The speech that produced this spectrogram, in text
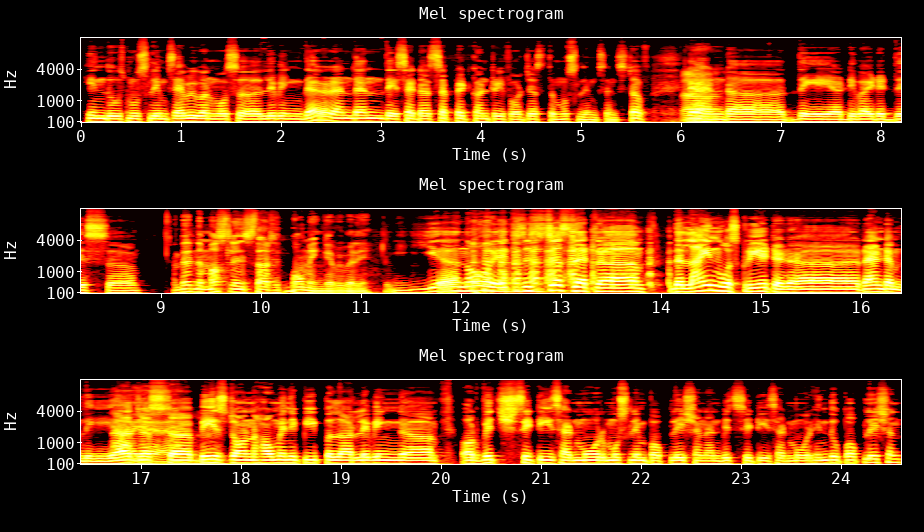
Hindus, Muslims, everyone was uh, living there, and then they said a separate country for just the Muslims and stuff. Ah. And uh, they uh, divided this. And then the Muslims started bombing everybody. yeah, no, it's, it's just that um the line was created uh, randomly, yeah, Ah, just yeah. Uh, based on how many people are living uh, or which cities had more Muslim population and which cities had more Hindu population.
